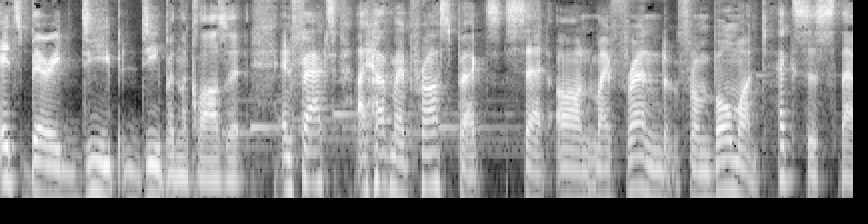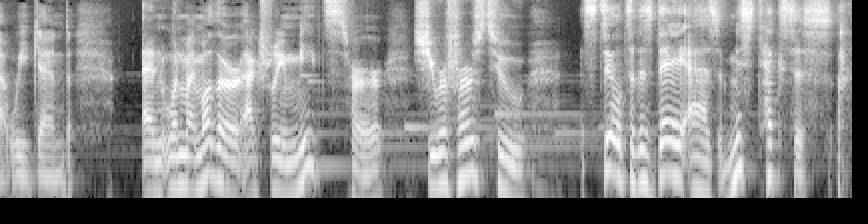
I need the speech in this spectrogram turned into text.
It's buried deep, deep in the closet. In fact, I have my prospects set on my friend from Beaumont, Texas that weekend. And when my mother actually meets her, she refers to, still to this day, as Miss Texas.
